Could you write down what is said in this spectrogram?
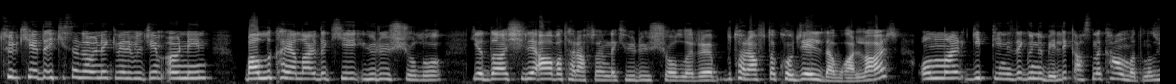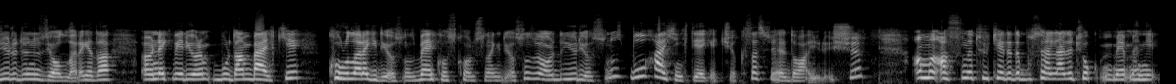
Türkiye'de ikisine de örnek verebileceğim örneğin Ballı Kayalar'daki yürüyüş yolu ya da Şile Ava taraflarındaki yürüyüş yolları, bu tarafta Kocaeli'de varlar. Onlar gittiğinizde günübirlik aslında kalmadınız, yürüdüğünüz yollara ya da örnek veriyorum buradan belki korulara gidiyorsunuz, Beykoz korusuna gidiyorsunuz ve orada yürüyorsunuz. Bu hiking diye geçiyor, kısa süreli doğa yürüyüşü. Ama aslında Türkiye'de de bu senelerde çok hani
